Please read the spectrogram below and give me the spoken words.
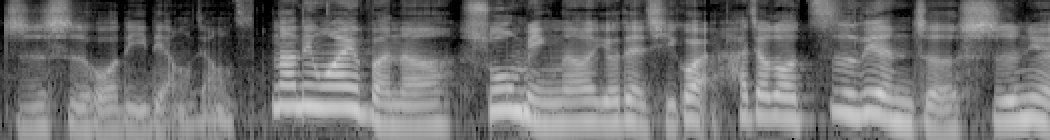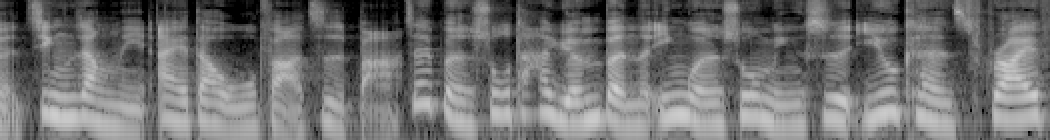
知识或力量这样子。那另外一本呢，书名呢有点奇怪，它叫做《自恋者施虐，竟让你爱到无法自拔》。这本书它原本的英文书名是《You Can Thrive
